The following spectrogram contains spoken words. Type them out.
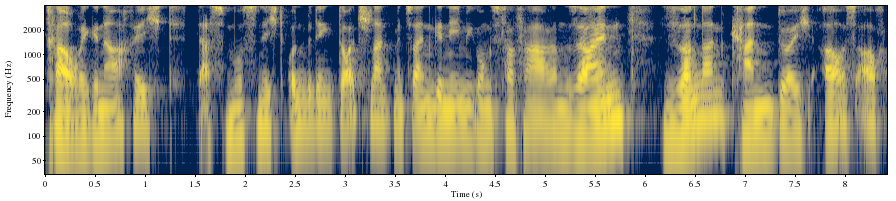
Traurige Nachricht, das muss nicht unbedingt Deutschland mit seinen Genehmigungsverfahren sein, sondern kann durchaus auch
